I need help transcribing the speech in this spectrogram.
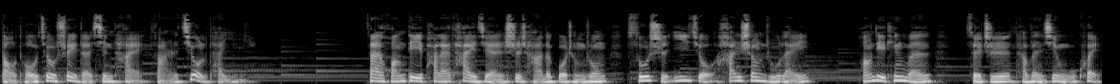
倒头就睡的心态，反而救了他一命。在皇帝派来太监视察的过程中，苏轼依旧鼾声如雷。皇帝听闻。遂知他问心无愧，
